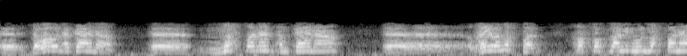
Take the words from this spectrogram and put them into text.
آه، سواء أكان آه، محصنا أم كان آه، غير محصن. خصصنا منه المحصن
